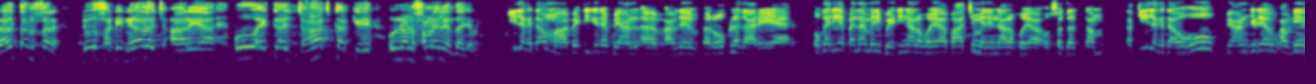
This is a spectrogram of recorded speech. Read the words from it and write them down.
ਗਲਤ ਅਨਸਰ ਜੋ ਸਾਡੀ ਨਿਗਾਹ ਦੇ ਵਿੱਚ ਆ ਰਹੇ ਆ, ਉਹ ਇੱਕ ਜਾਂਚ ਕਰਕੇ ਉਹਨਾਂ ਨੂੰ ਸਾਹਮਣੇ ਲਿਆਂਦਾ ਜਾਵੇ। ਕੀ ਲੱਗਦਾ ਉਹ ਮਾਂ ਬੇਟੀ ਜਿਹੜੇ ਬਿਆਨ ਆਪਦੇ ਆਰੋਪ ਲਗਾ ਰਹੇ ਆ, ਉਹ ਕਹ ਰਹੀ ਹੈ, ਪਹਿਲਾਂ ਮੇਰੀ ਬੇਟੀ ਨਾਲ ਹੋਇਆ, ਬਾਅਦ ਚ ਮੇਰੇ ਨਾਲ ਹੋਇਆ, ਉਸ ਗਲਤ ਕੰਮ। ਕੀ ਲੱਗਦਾ ਉਹ ਉਹ ਬਿਆਨ ਜਿਹੜੇ ਉਹ ਆਪਣੇ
